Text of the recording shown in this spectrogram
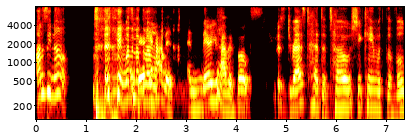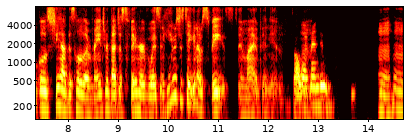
Honestly, no. it wasn't and there you have it. And there you have it, folks She was dressed head to toe. She came with the vocals. She had this whole arrangement that just fit her voice, and he was just taking up space, in my opinion. That's all white men do. Mm-hmm.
